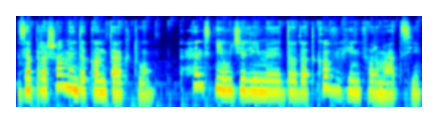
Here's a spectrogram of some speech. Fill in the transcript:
Zapraszamy do kontaktu. Chętnie udzielimy dodatkowych informacji.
